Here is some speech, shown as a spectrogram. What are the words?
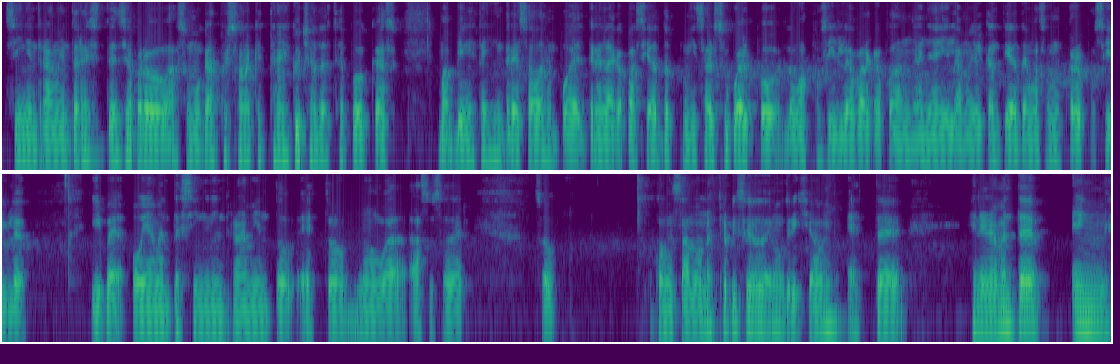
sin entrenamiento de resistencia, pero asumo que las personas que están escuchando este podcast más bien estén interesados en poder tener la capacidad de optimizar su cuerpo lo más posible para que puedan añadir la mayor cantidad de masa muscular posible. Y pues obviamente sin el entrenamiento esto no va a suceder. So, comenzamos nuestro episodio de nutrición. Este, generalmente en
